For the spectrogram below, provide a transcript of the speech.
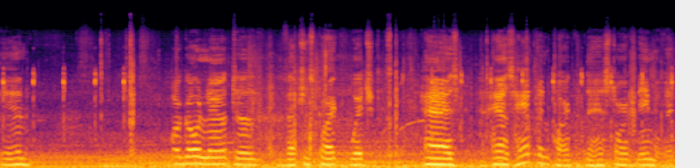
And we're going now to Veterans Park, which has has Hampden Park, the historic name of it.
